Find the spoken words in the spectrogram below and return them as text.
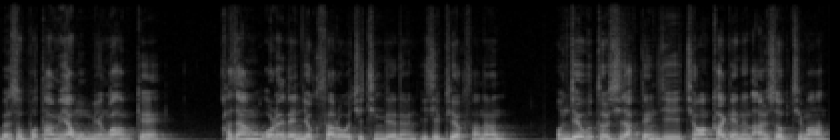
메소포타미아 문명과 함께 가장 오래된 역사로 지칭되는 이집트 역사는 언제부터 시작된지 정확하게는 알 수 없지만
